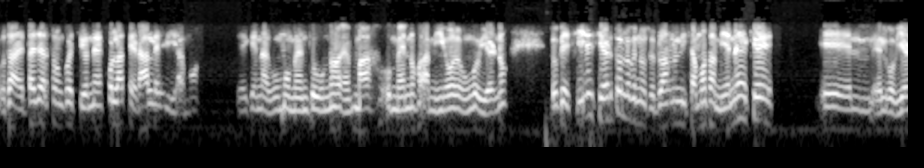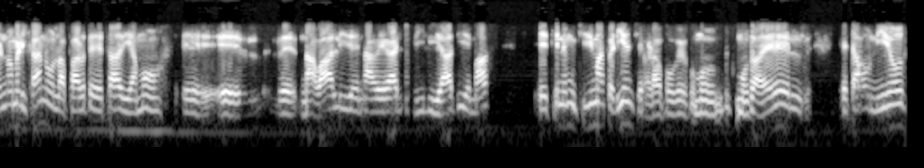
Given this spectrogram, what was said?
o sea, estas ya son cuestiones colaterales, digamos, de que en algún momento uno es más o menos amigo de un gobierno. Lo que sí es cierto, lo que nosotros analizamos también es que el, el gobierno americano, la parte esta, digamos, eh, de naval y de navegabilidad y demás, eh, tiene muchísima experiencia, ¿verdad? Porque como, como sabes, el Estados Unidos,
